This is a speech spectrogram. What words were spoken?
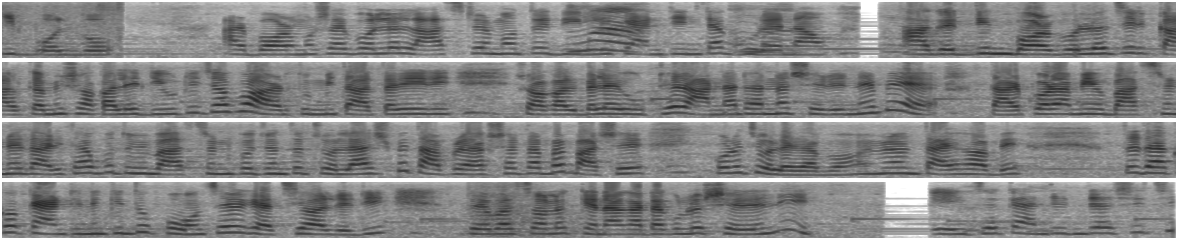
কি বলব? আর বর্মশাই বলল লাস্টের মতোই দিল্লি ক্যান্টিনটা ঘুরে নাও। আগের দিন বর বলল যে কালকে আমি সকালে ডিউটি যাব আর তুমি তাড়াতাড়ি সকালবেলায় উঠে রান্না টান্না সেরে নেবে। তারপর আমি বাস স্ট্যান্ডে দাঁড়িয়ে থাকব তুমি বাস স্ট্যান্ড পর্যন্ত চলে আসবে তারপর একসাথে আবার বাসে করে চলে যাব। আমি বললাম তাই হবে। তো দেখো ক্যান্টিনে কিন্তু পৌঁছে গেছি অলরেডি তো এবার চলো কেনাকাটাগুলো সেরে নিই। এই যে ক্যান্টিনটা এসেছি,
